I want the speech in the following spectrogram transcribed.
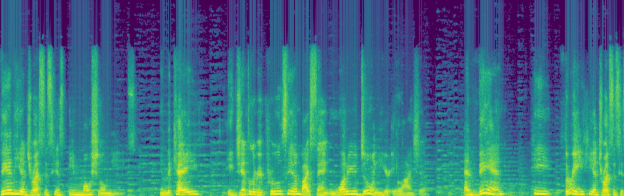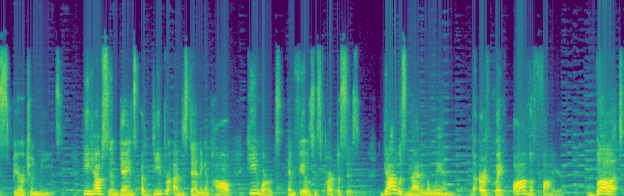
then he addresses his emotional needs. In the cave, he gently reproves him by saying, What are you doing here, Elijah? And then he, three, he addresses his spiritual needs. He helps him gain a deeper understanding of how he works and feels his purposes. God was not in the wind, the earthquake, or the fire, but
